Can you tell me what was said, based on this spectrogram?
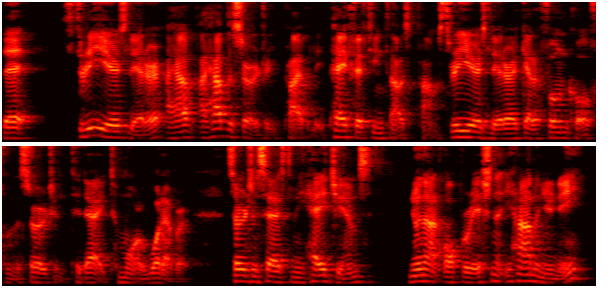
that three years later, I have I have the surgery privately, pay fifteen thousand pounds. Three years later, I get a phone call from the surgeon today, tomorrow, whatever. Surgeon says to me, "Hey James, you know that operation that you had on your knee?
